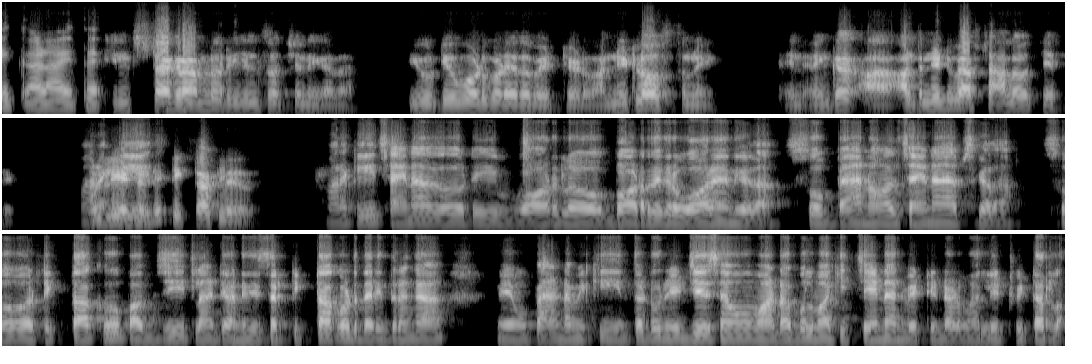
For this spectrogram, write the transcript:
ఇక్కడ అయితే. ఇన్స్టాగ్రామ్లో రీల్స్ వచ్చింది కదా. యూట్యూబ్ వాడు కూడా ఏదో పెట్టాడు. అన్నిట్లో వస్తున్నాయి. ఇంకా ఆల్టర్నేటివ్ యాప్స్ చాలా వచ్చేసాయి. ఓన్లీ ఏంటంటే టిక్ టాక్ లేదు. మనకి చైనా తోటి వార్లో బార్డర్ దగ్గర వార్ అయింది కదా. So ban all China apps కదా. సో టిక్ టాక్ పబ్జి ఇట్లాంటివన్నీ తీస్తారు టిక్ టాక్ కూడా దరిద్రంగా మేము పాండమిక్ ఇంత డొనేట్ చేసాము మా డబ్బులు మాకు ఇచ్చేయండి అని పెట్టిండాడు మళ్ళీ ట్విట్టర్లో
